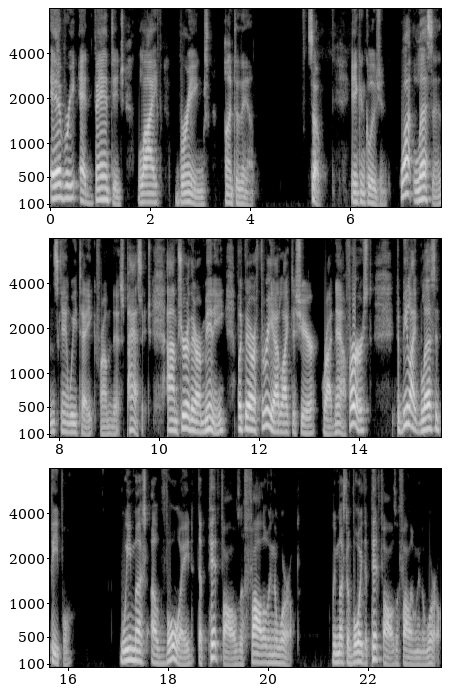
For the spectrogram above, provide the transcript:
every advantage life brings unto them. So, in conclusion, what lessons can we take from this passage? I'm sure there are many, but there are three I'd like to share right now. First, to be like blessed people, we must avoid the pitfalls of following the world. We must avoid the pitfalls of following the world.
